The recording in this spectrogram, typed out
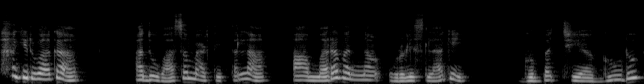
ಹಾಗಿರುವಾಗ ಅದು ವಾಸ ಮಾಡ್ತಿತ್ತಲ್ಲ, ಆ ಮರವನ್ನ ಉರುಳಿಸಲಾಗಿ ಗುಬ್ಬಚ್ಚಿಯ ಗೂಡು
